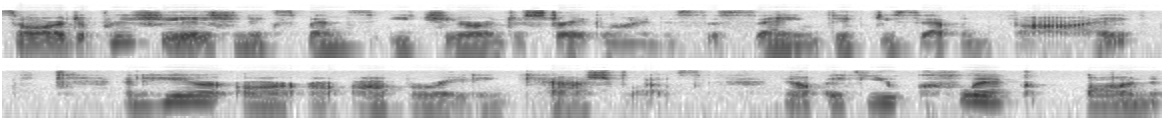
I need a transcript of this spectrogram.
So our depreciation expense each year under straight line is the same, 57.5. And here are our operating cash flows. Now, if you click on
